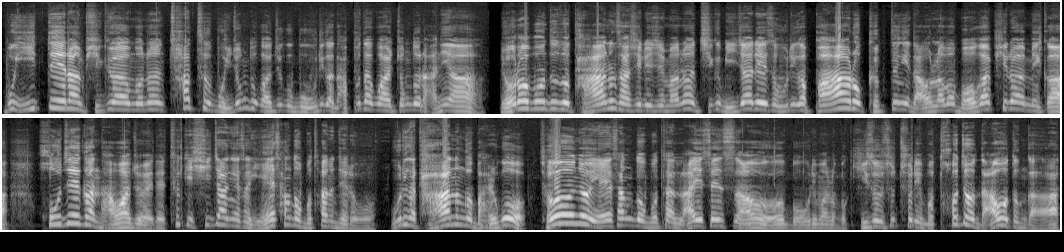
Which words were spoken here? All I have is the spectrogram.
뭐 이때랑 비교하면은 차트 뭐 이 정도 가지고 뭐 우리가 나쁘다고 할 정도는 아니야. 여러분들도 다 아는 사실이지만은 지금 이 자리에서 우리가 바로 급등이 나오려면 뭐가 필요합니까? 호재가 나와줘야 돼. 특히 시장에서 예상도 못하는 재료. 우리가 다 아는 거 말고 전혀 예상도 못한 라이센스 아웃, 뭐 우리말로 뭐 기술 수출이 뭐 터져 나오던가.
